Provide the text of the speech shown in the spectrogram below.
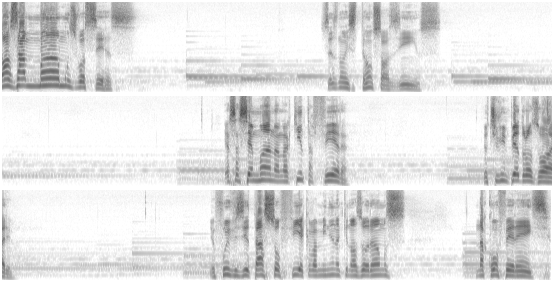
Nós amamos vocês. Vocês não estão sozinhos. Essa semana, na quinta-feira, eu tive em Pedro Osório. Eu fui visitar a Sofia, aquela menina que nós oramos na conferência.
